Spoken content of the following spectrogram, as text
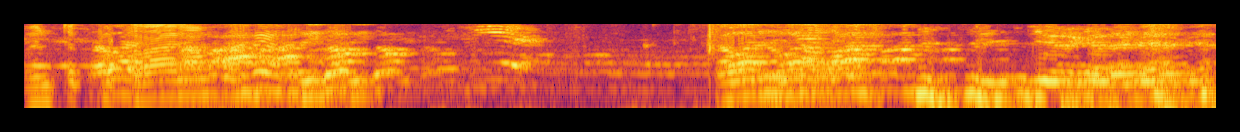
Untuk keterangan kawan sapaah. Singkir katanya?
